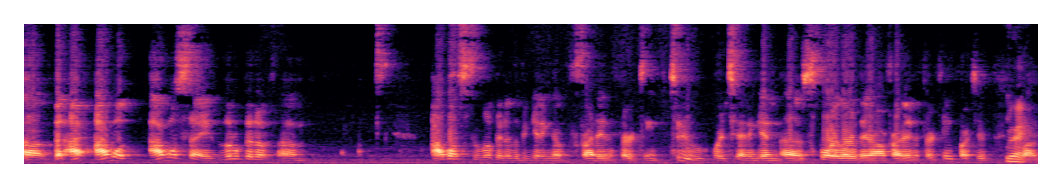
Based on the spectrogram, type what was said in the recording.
Uh, but I, I will I will say a little bit of um, I watched a little bit of the beginning of Friday the Thirteenth too, which and again, uh, spoiler there on Friday the Thirteenth Part Two. Right. Um,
